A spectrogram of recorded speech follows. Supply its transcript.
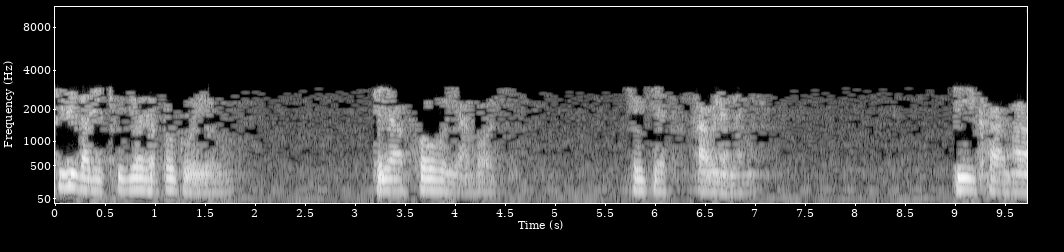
ဒီလိုကကြီးထူပြောတဲ့ပုဂ္ဂိုလ်ရော တရားဟောဖို့ရပါ့ရုပ်ချက်ထားမလဲနိုင်ဒီခါမှာ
